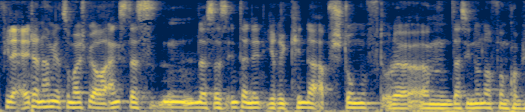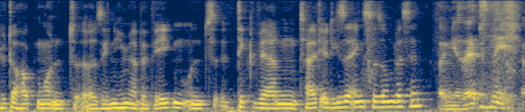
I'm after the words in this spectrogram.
Viele Eltern haben ja zum Beispiel auch Angst, dass, dass das Internet ihre Kinder abstumpft oder ähm, dass sie nur noch vom Computer hocken und äh, sich nicht mehr bewegen und dick werden. Teilt ihr diese Ängste so ein bisschen? Bei mir selbst nicht.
